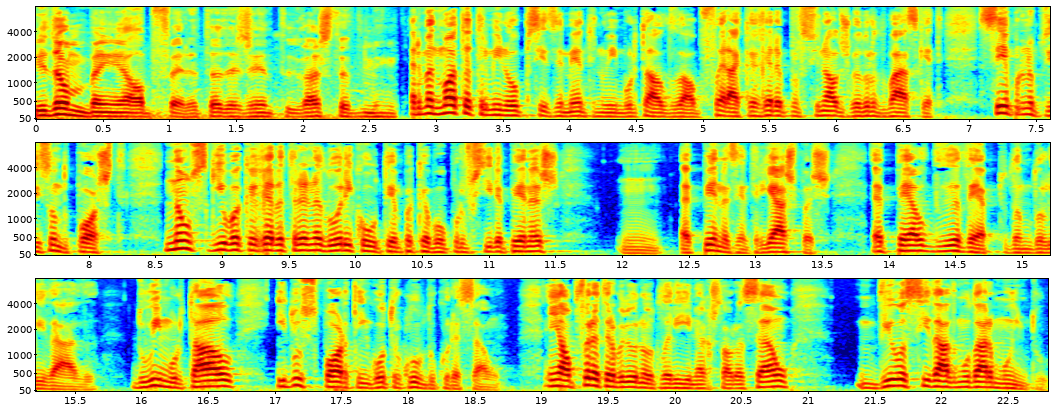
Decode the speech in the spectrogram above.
E dou-me bem a Albufeira, toda a gente gosta de mim. Armando Mota terminou precisamente no Imortal de Albufeira a carreira profissional de jogador de basquete, sempre na posição de poste. Não seguiu a carreira de treinador e com o tempo acabou por vestir apenas, hum, apenas entre aspas, a pele de adepto da modalidade. Do Imortal e do Sporting, outro clube do coração. Em Albufeira trabalhou na hotelaria e na restauração, viu a cidade mudar muito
